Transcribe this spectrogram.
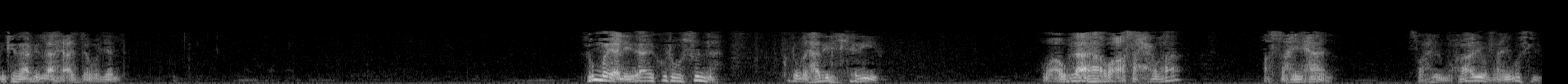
من كتاب الله عز وجل. ثم يلي ذلك كتب السنة. كتب الحديث الشريف وأولاها وأصحها الصحيحان صحيح البخاري وصحيح مسلم.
